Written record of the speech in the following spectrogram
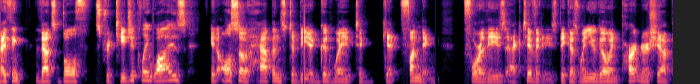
I think that's both strategically wise. It also happens to be a good way to get funding for these activities because when you go in partnership,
